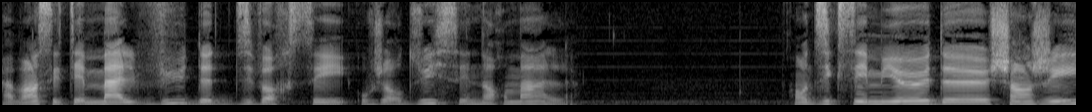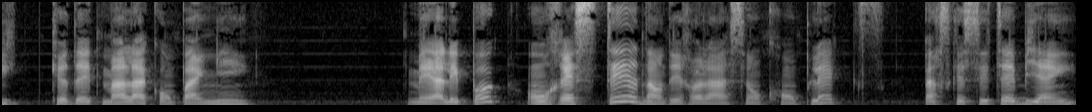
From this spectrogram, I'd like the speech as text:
Avant, c'était mal vu de divorcer. Aujourd'hui, c'est normal. On dit que c'est mieux de changer que d'être mal accompagné. Mais à l'époque, on restait dans des relations complexes parce que c'était bien,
